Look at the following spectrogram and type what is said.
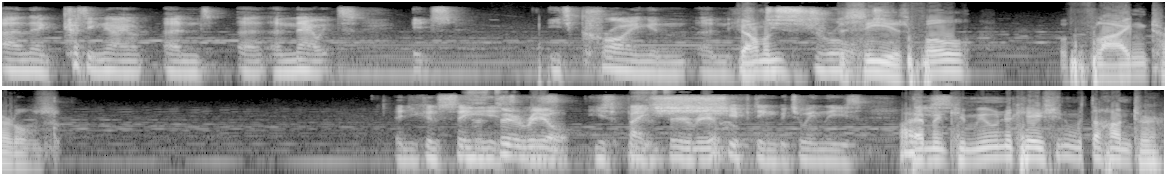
and then cutting out, and uh, and now it's it's he's crying and and he's Gentlemen, distraught. the sea is full of flying turtles. and you can see his, real. his, his face is too real. shifting between these. I am in communication with the hunter,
